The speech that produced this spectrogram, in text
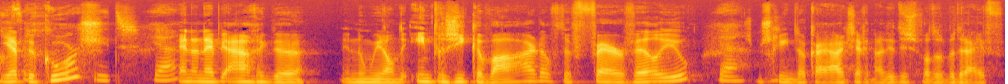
Je hebt de koers. iets. Ja, En dan heb je eigenlijk de, noem je dan de intrinsieke waarde of de fair value. ja. Dus misschien dan kan je eigenlijk zeggen, nou dit is wat het bedrijf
